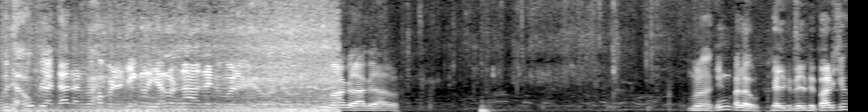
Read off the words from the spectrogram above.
બધા ઉપલા દાતા જવા માટે નીકળી ચાલો ના જઈને મળી ગયો આગળ આગળ આવો હમણાં કિન પેલા સેલ્ફી બેલ્ફી પાડશો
